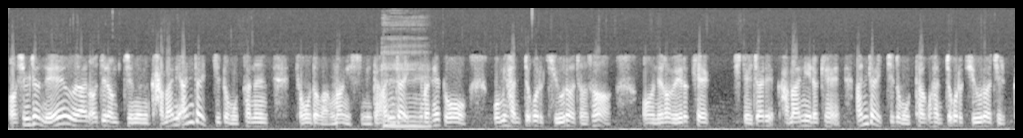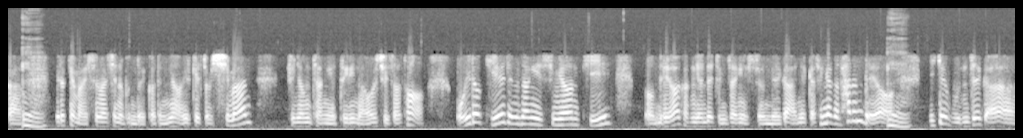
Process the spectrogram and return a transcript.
어, 심지어 뇌에 의한 어지럼증은 가만히 앉아 있지도 못하는 경우도 왕왕 있습니다. 앉아 네. 있기만 해도 몸이 한쪽으로 기울어져서 어 내가 왜 이렇게 제자리 가만히 이렇게 앉아 있지도 못하고 한쪽으로 기울어질까 예. 이렇게 말씀하시는 분도 있거든요. 이렇게 좀 심한 균형 장애들이 나올 수 있어서 오히려 기회 증상이 있으면 기 어, 뇌와 관련된 증상이 있으면 뇌가 아닐까 생각은 하는데요. 예. 이게 문제가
